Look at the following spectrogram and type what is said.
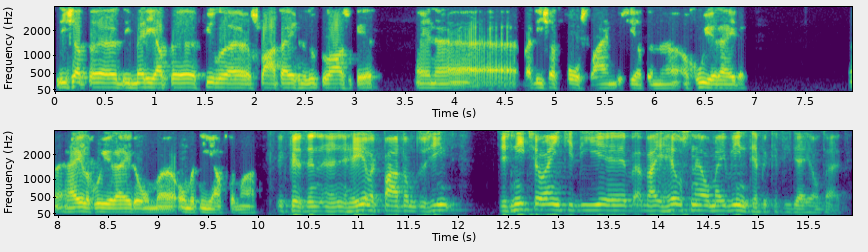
die zat, uh, die Mary had, uh, viel uh, zwaar tegen de doek de laatste keer. En, maar die zat vol slijm, dus die had een, een goede reden een hele goede reden om, uh, om het niet af te maken. Ik vind het een, een, heerlijk paard om te zien. Het is niet zo eentje die, uh, waar je heel snel mee wint, heb ik het idee altijd.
